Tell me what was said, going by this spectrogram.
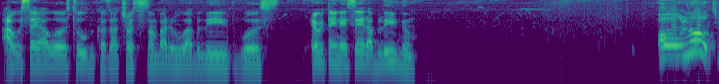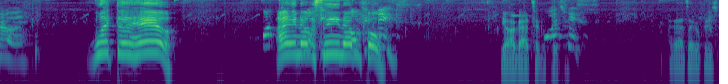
I would say I was too because I trusted somebody who I believed was everything they said. I believed them. Oh look! What the hell? What I ain't never what seen that before. Yo, I gotta take a What's picture. I gotta take a picture.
